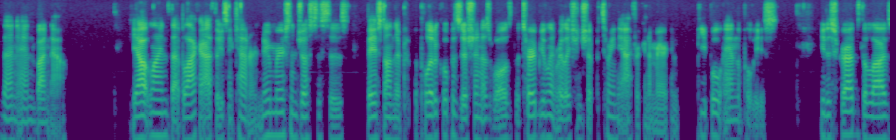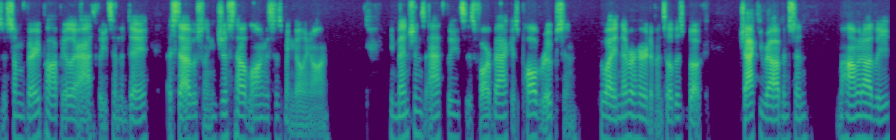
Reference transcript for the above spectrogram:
then and by now. He outlines that black athletes encounter numerous injustices based on their political position as well as the turbulent relationship between the African American people and the police. He describes the lives of some very popular athletes in the day, establishing just how long this has been going on. He mentions athletes as far back as Paul Robeson, who I had never heard of until this book, Jackie Robinson, Muhammad Ali,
